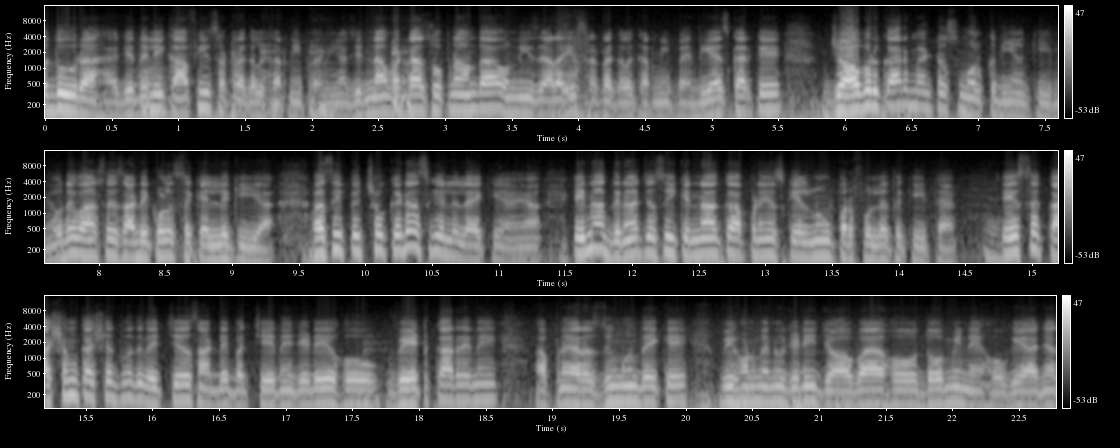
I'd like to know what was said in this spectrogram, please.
ਅਧੂਰਾ ਹੈ ਜਿਹਦੇ ਲਈ ਕਾਫੀ ਸਟਰਗਲ ਕਰਨੀ ਪੈਣੀ ਹੈ। ਜਿੰਨਾ ਵੱਡਾ ਸੁਪਨਾ ਹੁੰਦਾ ਉਨੀ ਜ਼ਿਆਦਾ ਹੀ ਸਟਰਗਲ ਕਰਨੀ ਪੈਂਦੀ ਹੈ। ਇਸ ਕਰਕੇ ਜੌਬ ਰਿਕੁਆਇਰਮੈਂਟ ਉਸ ਮੁਲਕ ਦੀਆਂ ਕੀ ਨੇ? ਉਹਦੇ ਵਾਸਤੇ ਸਾਡੇ ਕੋਲ ਸਕਿੱਲ ਕੀ ਆ? ਅਸੀਂ ਪਿੱਛੋਂ ਕਿਹੜਾ ਸਕਿੱਲ ਲੈ ਕੇ ਆਏ ਆ ਇਹਨਾਂ ਦਿਨਾਂ 'ਚ ਅਸੀਂ ਕਿੰਨਾ ਕੁ ਆਪਣੇ ਸਕਿੱਲ ਨੂੰ ਪਰਫੁੱਲਤ ਕੀਤਾ। ਇਸ ਕਸ਼ਮਕਸ਼ ਦੇ ਵਿੱਚ ਸਾਡੇ ਬੱਚੇ ਨੇ ਜਿਹੜੇ ਉਹ ਵੇਟ ਕਰ ਰਹੇ ਨੇ ਆਪਣੇ ਰਿਜ਼ਿਊਮ ਦੇ ਕੇ ਵੀ ਹੁਣ ਮੈਨੂੰ ਜਿਹੜੀ ਜੌਬ ਆ ਉਹ 2 ਮਹੀਨੇ ਹੋ ਗਿਆ ਜਾਂ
